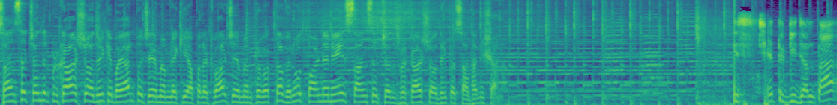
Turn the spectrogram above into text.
सांसद चंद्र प्रकाश चौधरी के बयान पर जेएमएम ने किया पलटवार। जेएमएम प्रवक्ता विनोद पांडे ने सांसद चंद्र प्रकाश चौधरी पर साधा निशाना। इस क्षेत्र की जनता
